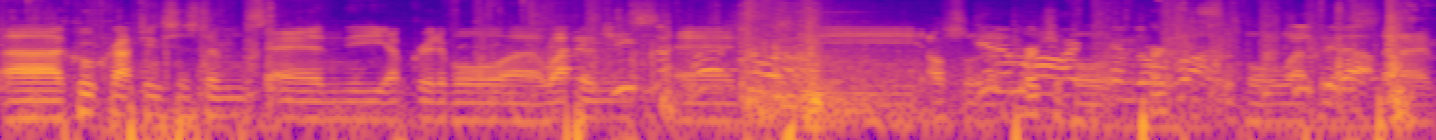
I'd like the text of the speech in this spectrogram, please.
Uh, cool crafting systems and the upgradable uh, weapons and the also the purchasable weapons that I'm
